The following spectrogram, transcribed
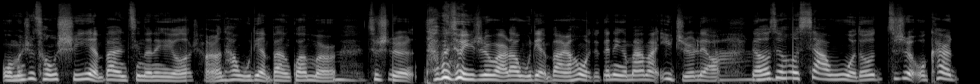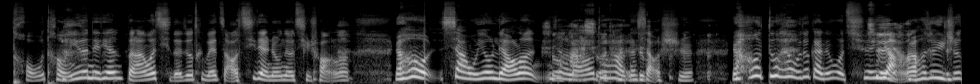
我们是从十一点半进的那个游乐场，然后他五点半关门，嗯 就是他们就一直玩到五点半，然后我就跟那个妈妈一直聊，聊到最后，下午我都就是我开始头疼，因为那天本来我起的就特别早，七点钟就起床了，然后下午又聊了，你想聊了多少个小时，然后对我就感觉我缺缺氧，氧然后就一直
